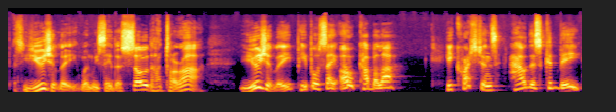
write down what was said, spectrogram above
That's usually when we say the Sod HaTorah, usually people say, oh, Kabbalah. He questions how this could be,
